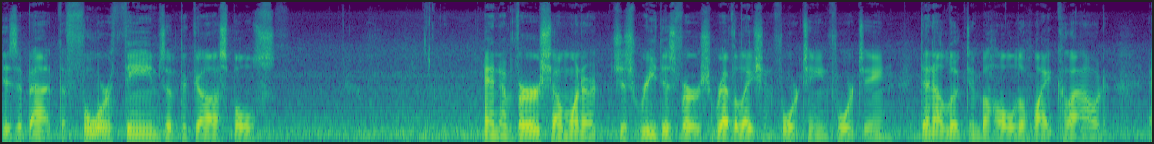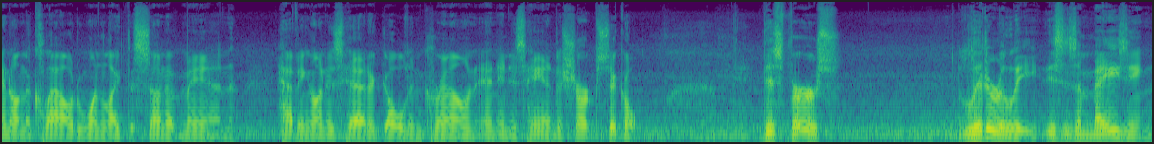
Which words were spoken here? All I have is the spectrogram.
is about the four themes of the Gospels. And a verse I want to just read this verse, Revelation 14, 14. Then I looked and behold a white cloud, and on the cloud one like the Son of Man, having on his head a golden crown, and in his hand a sharp sickle this verse literally, this is amazing,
